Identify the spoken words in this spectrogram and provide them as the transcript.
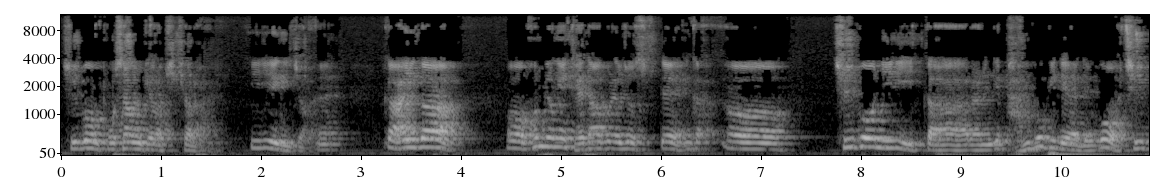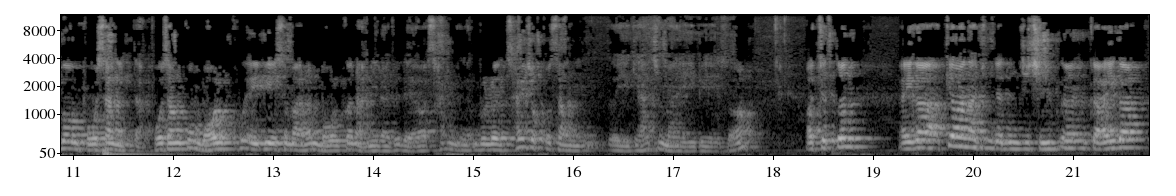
즐거운 보상을 결합시켜라 이 얘기죠. 예. 그러니까 아이가 어, 호명에 대답을 해줬을 때, 그러니까 어, 즐거운 일이 있다라는 게 반복이 돼야 되고 즐거운 보상이 있다. 보상은 꼭 먹을 거 AB에서 말하는 먹을 건 아니라도 돼요. 사- 물론 사회적 보상 얘기하지만 AB에서 어쨌든 아이가 껴안아준다든지 즐, 그러니까 아이가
